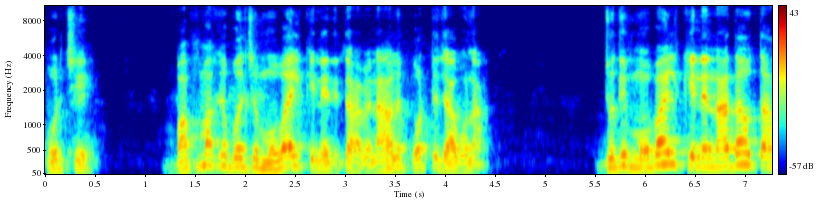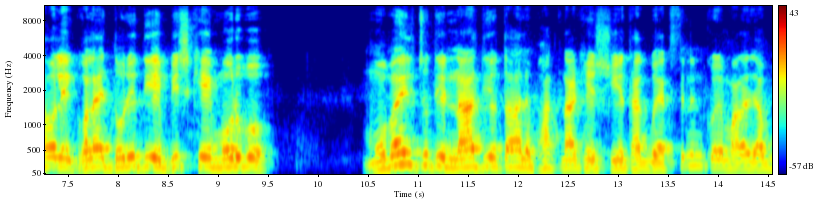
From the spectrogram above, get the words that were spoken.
পড়ছে। বাপ মাকে বলছে, মোবাইল কিনে দিতে হবে, না হলে পড়তে যাব না। যদি মোবাইল কিনে না দাও, তাহলে গলায় দড়ি দিয়ে বিষ খেয়ে মরব। মোবাইল যদি না দিও, তাহলে ভাত না খেয়ে শুয়ে থাকব অ্যাক্সিডেন্ট করে মারা যাব।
